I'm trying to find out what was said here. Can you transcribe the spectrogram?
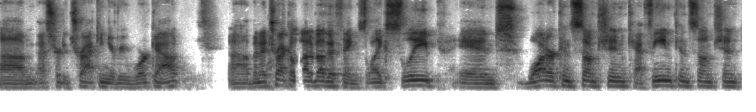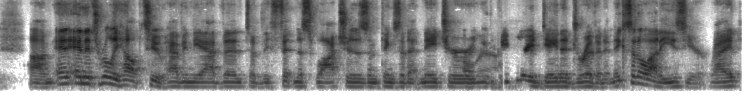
Um, I started tracking every workout. Um, and I track a lot of other things like sleep and water consumption, caffeine consumption. Um, and, and, it's really helped too, having the advent of the fitness watches and things of that nature. Oh, yeah. You can be very data driven. It makes it a lot easier, right?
